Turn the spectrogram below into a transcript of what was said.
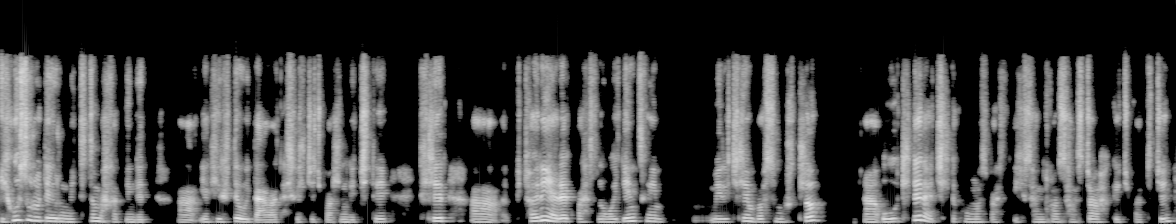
их усруудаа ер нь мэдсэн байхад ингээд яг хэрэгтэй үед аваад ашиглаж болно гэж тий. Тэгэхээр бит хоёрын яриаг бас нөгөө эдийн засгийн мэрэгжлийн бус мөртлөө өгдөл дээр ажилладаг хүмүүс бас их сонирхон сонсож байгаа гэж бодож байна.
